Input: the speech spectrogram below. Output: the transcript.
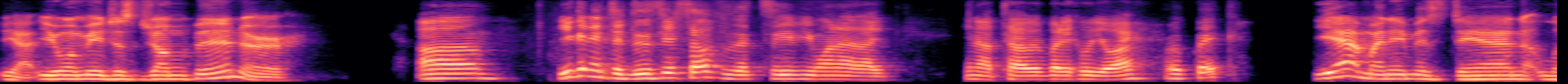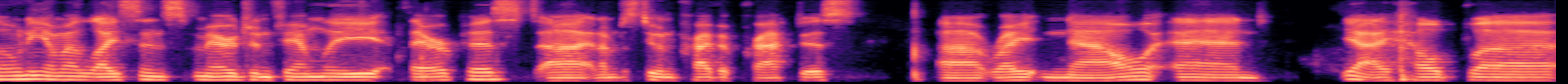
Yeah, you want me to just jump in or? Um, you can introduce yourself. Let's see if you want to like, you know, tell everybody who you are real quick. Yeah, my name is Dan Loney. I'm a licensed marriage and family therapist, uh, and I'm just doing private practice uh, right now. And yeah, I help. Uh,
